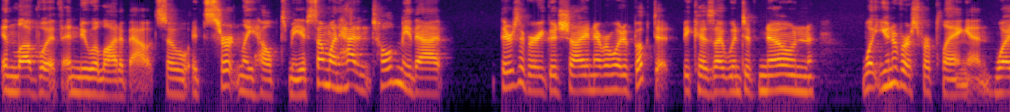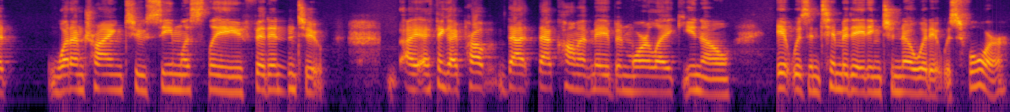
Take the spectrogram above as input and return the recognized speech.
in love with and knew a lot about. So it certainly helped me. If someone hadn't told me that there's a very good shot i never would have booked it because i wouldn't have known what universe we're playing in what what i'm trying to seamlessly fit into I, I think I probably that that comment may have been more like you know it was intimidating to know what it was for.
